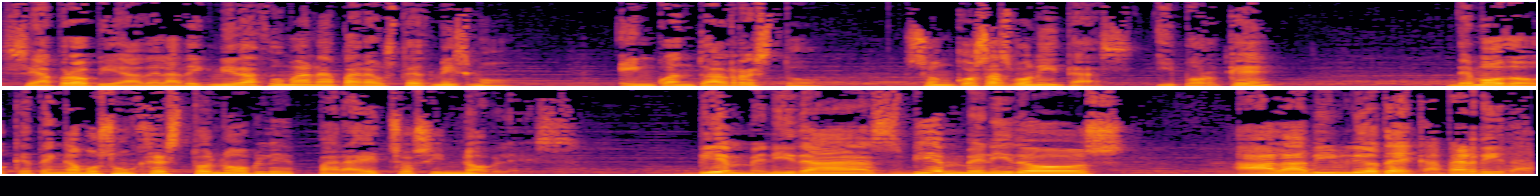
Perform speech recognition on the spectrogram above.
Se apropia de la dignidad humana para usted mismo. En cuanto al resto, son cosas bonitas. ¿Y por qué? De modo que tengamos un gesto noble para hechos innobles. Bienvenidas, bienvenidos a la Biblioteca Perdida.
